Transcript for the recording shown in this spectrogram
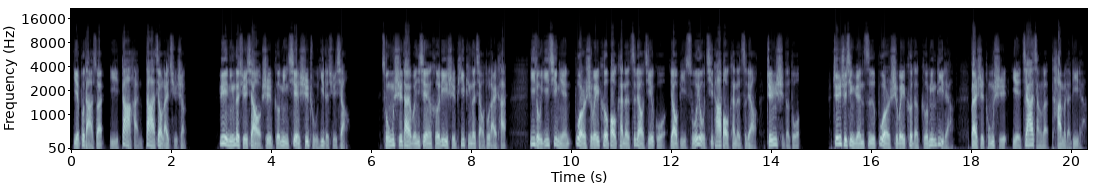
也不打算以大喊大叫来取胜。列宁的学校是革命现实主义的学校。从时代文献和历史批评的角度来看，一九一七年布尔什维克报刊的资料结果要比所有其他报刊的资料真实的多。真实性源自布尔什维克的革命力量，但是同时也加强了他们的力量。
